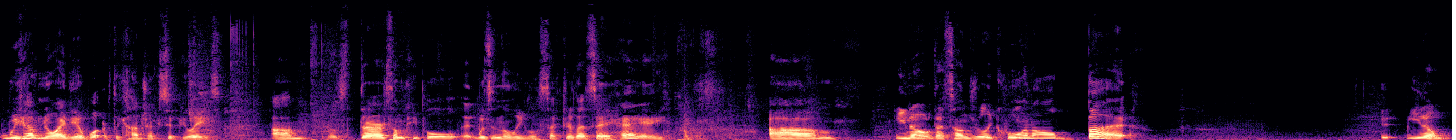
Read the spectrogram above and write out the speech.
we have no idea what the contract stipulates. Um, there are some people within the legal sector that say, "Hey, um, you know, that sounds really cool and all, but you know,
